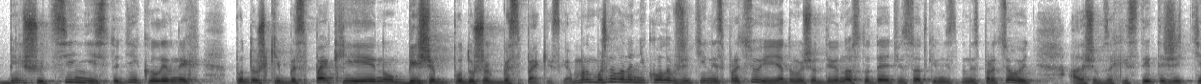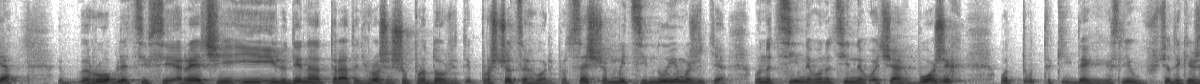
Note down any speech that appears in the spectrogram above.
більшу цінність тоді, коли в них подушки безпеки, ну більше подушок безпеки. Можливо, вона ніколи в житті не спрацює. Я думаю, що 99% не спрацьовують, але щоб захистити життя, роблять ці всі речі, і, і людина тратить гроші, щоб продовжити. Про що це говорить? Про це, що ми цінуємо життя, воно цінне, воно цінне в очах Божих. От, от таких декілька слів, що таке життя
